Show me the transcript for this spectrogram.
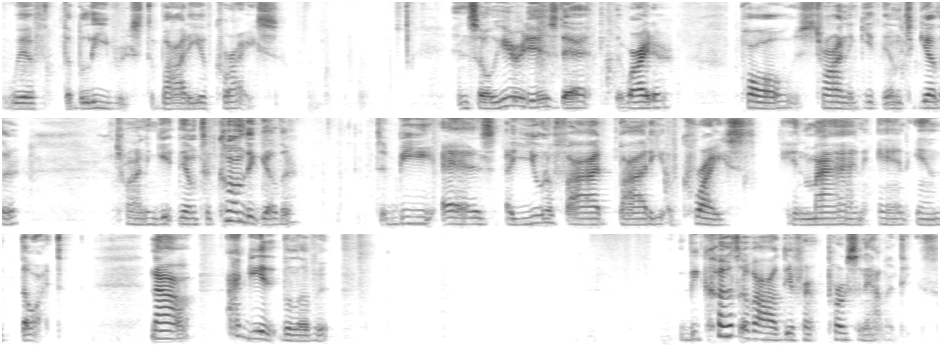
with the believers, the body of Christ. And so here it is that the writer, Paul, is trying to get them together, trying to get them to come together to be as a unified body of Christ in mind and in thought. Now, I get it, beloved. Because of our different personalities,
